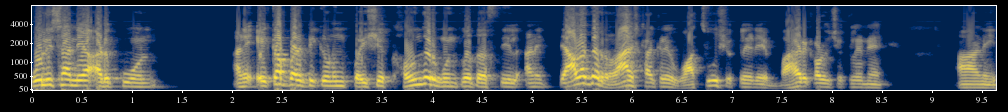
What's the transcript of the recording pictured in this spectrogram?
पोलिसांनी अडकून आणि एका पार्टीकडून पैसे खाऊन जर गुंतवत असतील आणि त्याला जर राज ठाकरे वाचवू शकले नाही बाहेर काढू शकले नाही आणि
